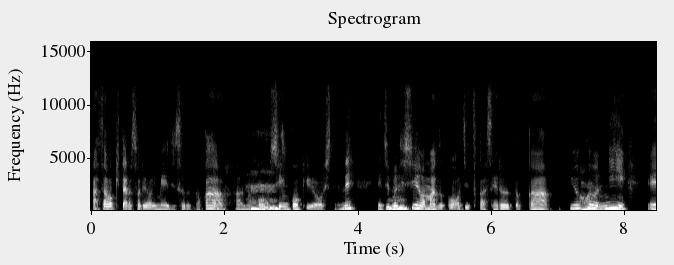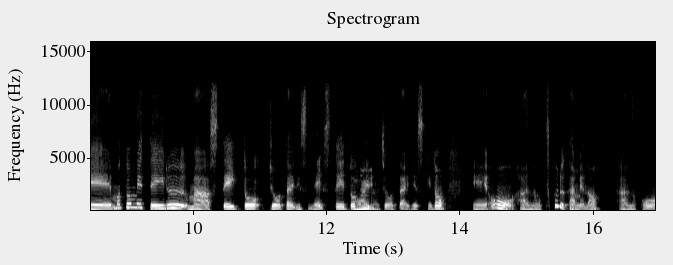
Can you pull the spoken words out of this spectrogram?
朝起きたらそれをイメージするとか、あの、こう、深呼吸をしてね、自分自身をまずこう落ち着かせるとか、いうふうに、えー、求めている、まあ、 state 状態ですね。 state っていうのは状態ですけど、はい、えー、を、あの、作るための、あの、こう、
